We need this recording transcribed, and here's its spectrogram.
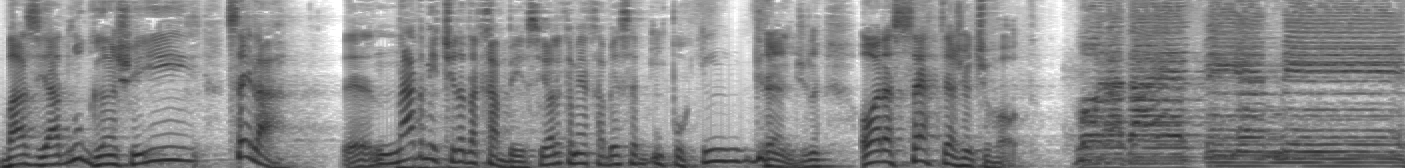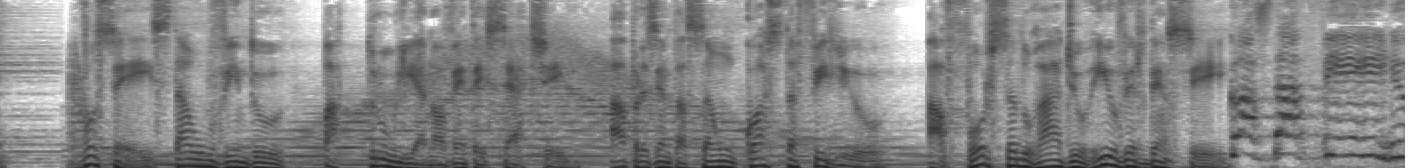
baseado no gancho. E, sei lá, é, nada me tira da cabeça. E olha que a minha cabeça é um pouquinho grande, né? Hora certa e a gente volta. Morada FM. Você está ouvindo Patrulha 97. Apresentação Costa Filho. A força do rádio Rio Verdense. Costa Filho.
